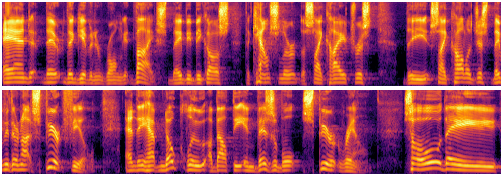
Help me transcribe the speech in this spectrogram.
and they're, they're given wrong advice. Maybe because the counselor, the psychiatrist, the psychologist, maybe they're not spirit filled and they have no clue about the invisible spirit realm. So they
